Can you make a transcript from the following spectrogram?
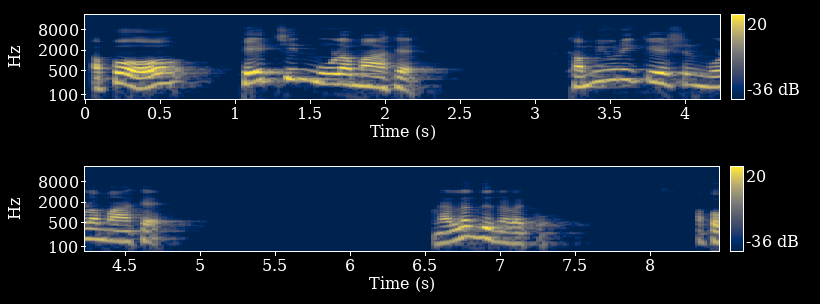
அப்போ பேச்சின் மூலமாக கம்யூனிகேஷன் மூலமாக நல்லது நடக்கும். அப்போ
